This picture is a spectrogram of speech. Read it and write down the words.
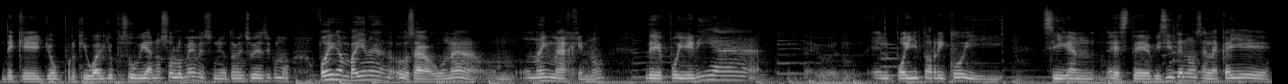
de que yo, porque igual yo subía no solo memes, sino yo también subía así como, oigan, vayan a, o sea, una, una imagen, ¿no? De pollería, el, pollito rico y sigan, este, visítenos en la calle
